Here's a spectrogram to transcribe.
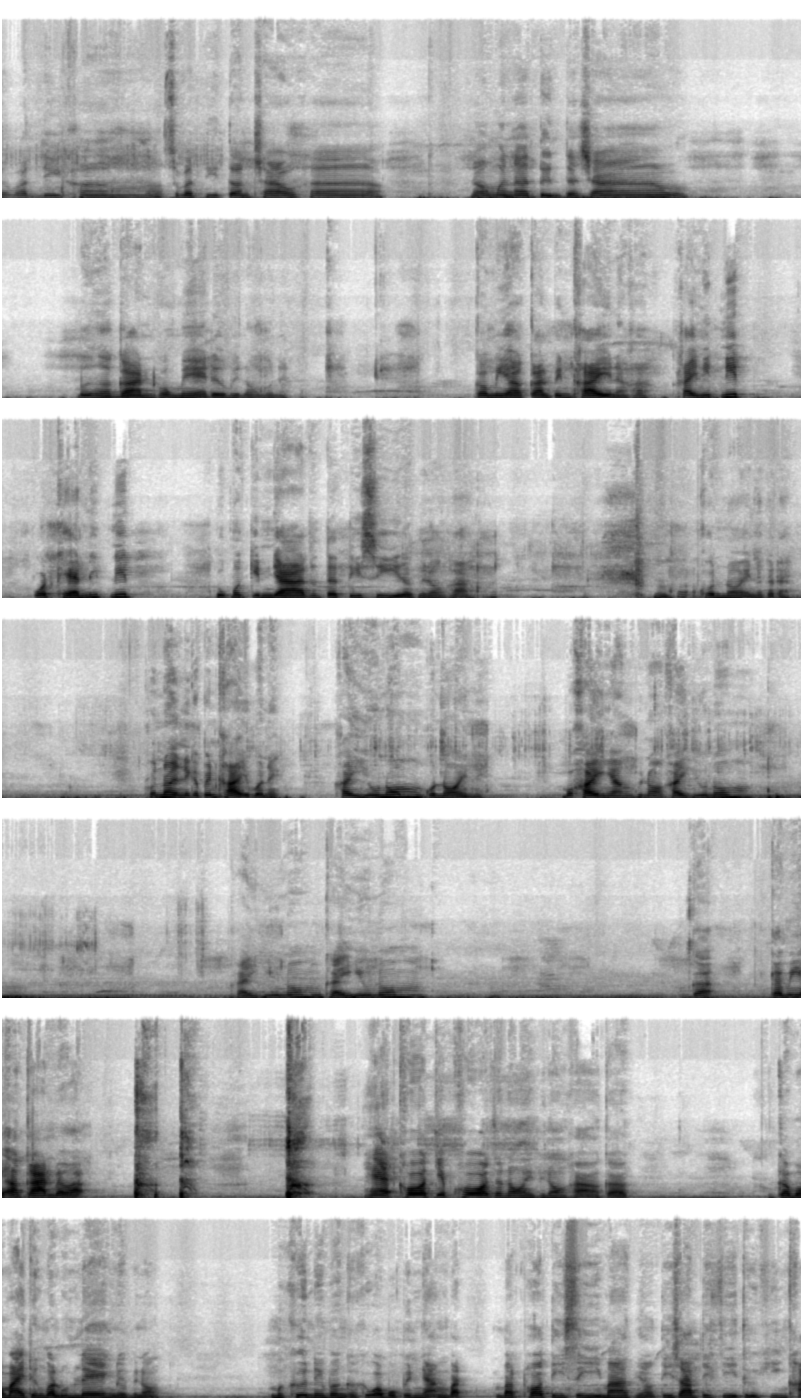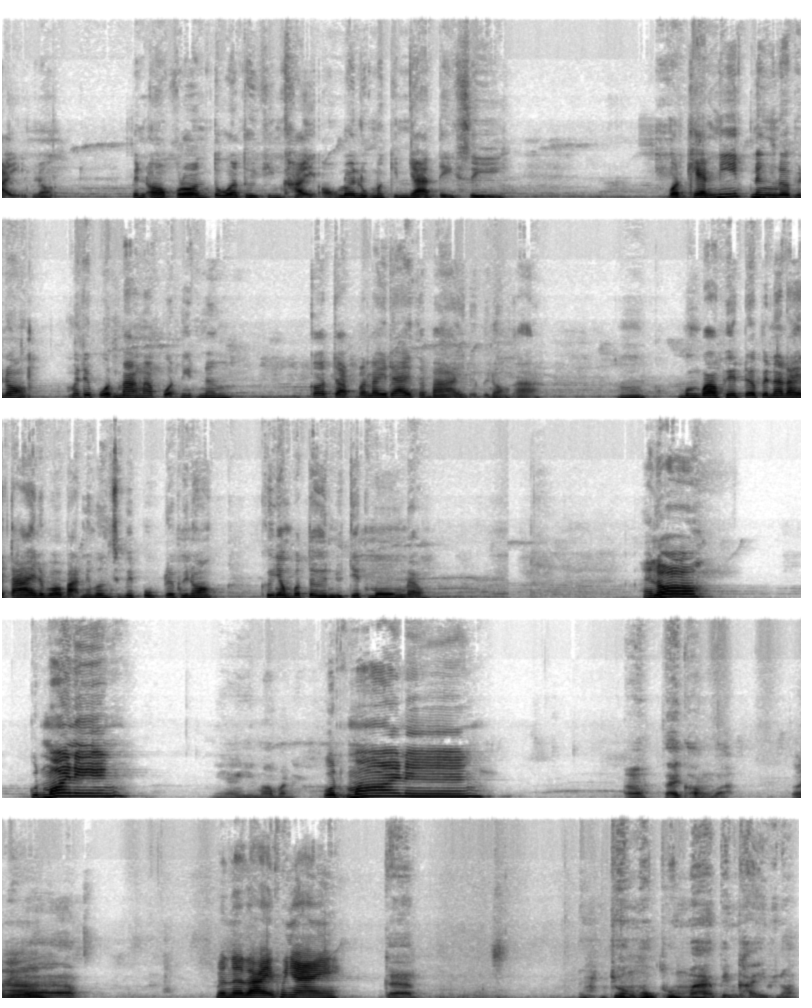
สวัสดีค่ะ สวัสดีตอนเช้าค่ะ น้องมานาตื่นแต่เช้า เบิ่งอาการของแม่เดิมพี่น้องมันนะก็มีอาการเป็นไข้นะคะ ไข้นิดนิดปวดแขนนิดนิดๆลูกมากินยาตั้งแต่ตีสี่แล้วพี่น้องค่ะ คนน้อยนี่ก็ได้ คนน้อยนี่ก็เป็นไข่บ่เนี่ยไข่หิวนมคนน้อยนี่ บ่ไข่ยังพี่น้องไข่หิวนมอืมไข่หิวนมไข่หิวนมก็ก็มีอาการแบบว่าแหดคอเจ็บคอจะหน่อยพี่น้องค่ะก็ก็บ่หมายถึงว่ารุนแรงเลยพี่น้องเมื่อคืนในเบิ่งก็คือว่าบ่เป็นหยังบัดบัดพอตีสี่มาพี่น้องตีสามตีสี่ถือคิงไข่พี่น้อง เป็นออกร้อนตัวถือกินไข่ออกเลยลุกมากินยาตีสี่ปวดแขนนิดนึงเลยพี่น้อง ไม่ได้ปวดมากนะ ปวดนิดนึง ก็จับอะไรได้สบายเลยพี่น้องค่ะ อืมเบิ่งบาวเพชรเด้อเป็นอะไรตายแล้วบ่บาดในเบิ่งสิไปปลุกเด้อพี่น้อง คือยังบ่ตื่นอยู่เจ็ดโมงแล้วฮัลโหล Good morning นี่ยังอีกมาบัดนี้ Good morning เอ้าใส่กล่องบ่สวัสดีครับเป็นอะไรพ่อใหญ่ก็ช่วงหกทุ่มมาเป็นไข่พี่น้อง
